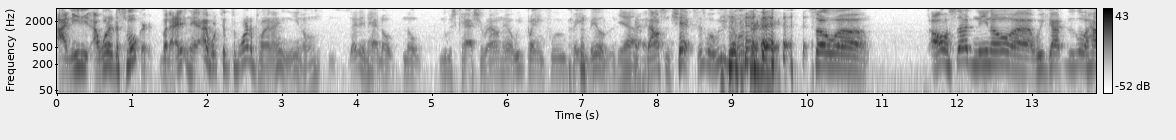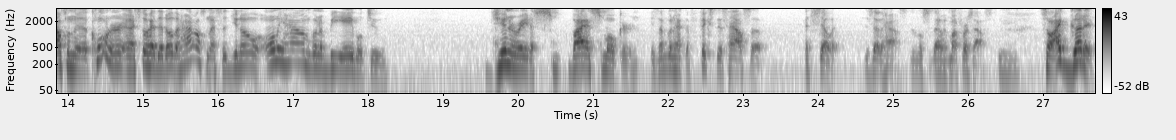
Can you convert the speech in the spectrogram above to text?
I needed, I wanted a smoker, but I didn't have, I worked at the water plant. I you know, they didn't have no, no loose cash around. Hell, we paying food, paying bills, Yeah. bouncing checks. That's what we were doing. So, uh, all of a sudden, you know, uh, we got this little house on the corner, and I still had that other house. And I said, you know, only how I'm going to be able to generate a buy a smoker is I'm going to have to fix this house up and sell it. This other house, this little, that was my first house. So I gutted.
